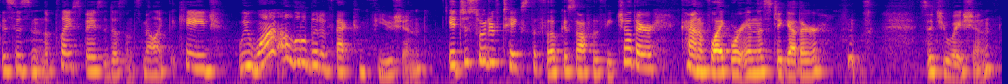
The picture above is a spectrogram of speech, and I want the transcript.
This isn't the play space. It doesn't smell like the cage. We want a little bit of that confusion. It just sort of takes the focus off of each other, kind of like we're in this together situation.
